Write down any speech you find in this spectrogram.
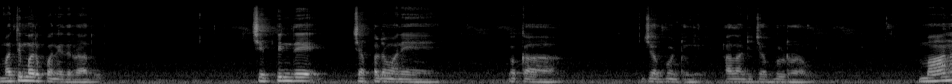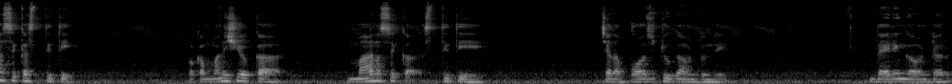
మతిమరుపు అనేది రాదు. చెప్పిందే చెప్పడం అనే ఒక జబ్బు ఉంటుంది. అలాంటి జబ్బులు రావు. మానసిక స్థితి ఒక మనిషి యొక్క మానసిక స్థితి చాలా పాజిటివ్గా ఉంటుంది. ధైర్యంగా ఉంటారు.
